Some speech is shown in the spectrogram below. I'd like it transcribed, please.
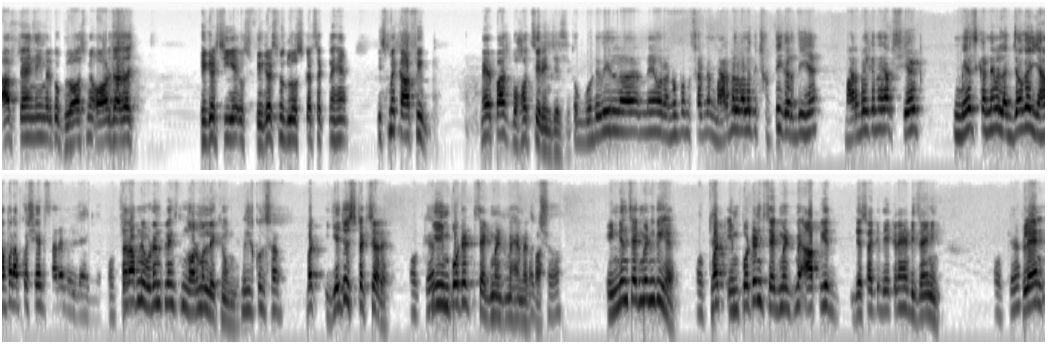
आप चाहे नहीं मेरे को ग्लॉस में और ज़्यादा फिगर चाहिए उस फिगर्स में ग्लोस कर सकते हैं। इसमें काफ़ी मेरे पास बहुत सी रेंजेस है। तो गुडविल ने और अनुपम सर ने मार्बल वालों की छुट्टी कर दी है। मार्बल के अंदर आप शेड मेज करने में लग जाओगे यहाँ पर आपको शेड सारे मिल जाएँगे। सर आपने वुडन प्लैंक्स नॉर्मल देखे होंगे। बिल्कुल सर बट ये जो स्ट्रक्चर है ओके ये इम्पोर्टेड सेगमेंट में है मेरे पास। अच्छा। इंडियन सेगमेंट भी है बट इम्पोर्टेंट सेगमेंट में आप ये जैसा कि देख रहे हैं डिज़ाइनिंग ओके प्लान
